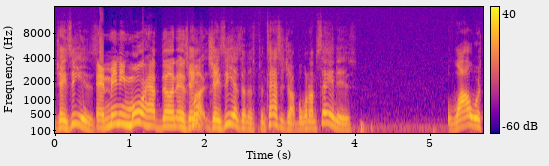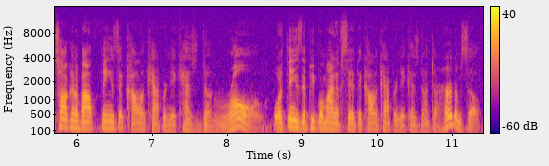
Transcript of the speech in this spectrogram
Jay Z is. And many more have done as much. Jay Z has done a fantastic job. But what I'm saying is, while we're talking about things that Colin Kaepernick has done wrong, or things that people might have said that Colin Kaepernick has done to hurt himself,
